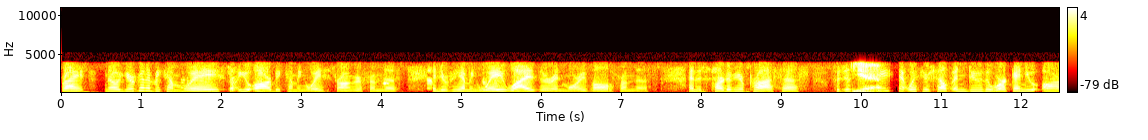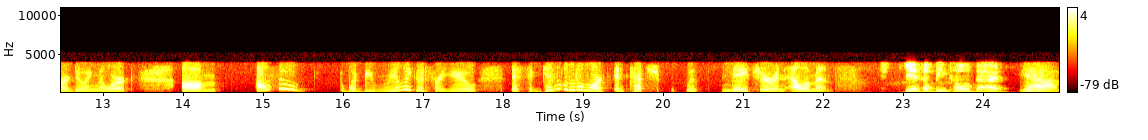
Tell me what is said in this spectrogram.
Right. No, you're going to become way strong. You are becoming way stronger from this, and you're becoming way wiser and more evolved from this. And it's part of your process. So just Yeah. be patient with yourself and do the work, and you are doing the work. Um, also, would be really good for you is to get a little more in touch with nature and elements. Yes, I've been told that. Yeah,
